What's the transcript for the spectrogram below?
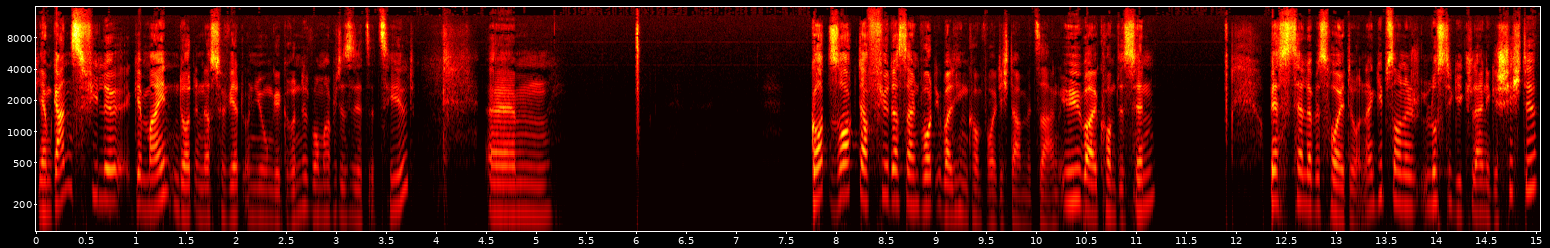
die haben ganz viele Gemeinden dort in der Sowjetunion gegründet. Warum habe ich das jetzt erzählt? Ähm, Gott sorgt dafür, dass sein Wort überall hinkommt, wollte ich damit sagen. Überall kommt es hin. Bestseller bis heute. Und dann gibt's noch eine lustige kleine Geschichte.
